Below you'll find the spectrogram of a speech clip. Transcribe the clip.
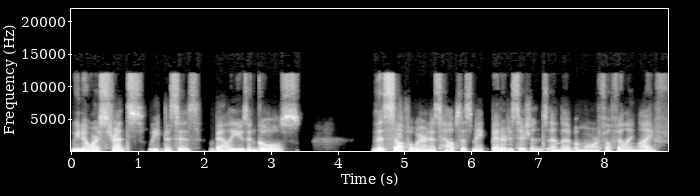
We know our strengths, weaknesses, values, and goals. This self awareness helps us make better decisions and live a more fulfilling life.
